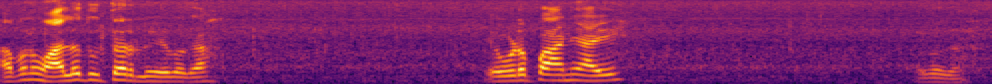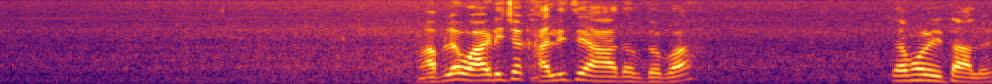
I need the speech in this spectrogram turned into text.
आपण वालत उतरलो आहे बघा. एवढं पाणी आहे. हे बघा. आपल्या वाडीच्या खालीच आहे हा धबधबा. त्यामुळे इथं आलोय.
